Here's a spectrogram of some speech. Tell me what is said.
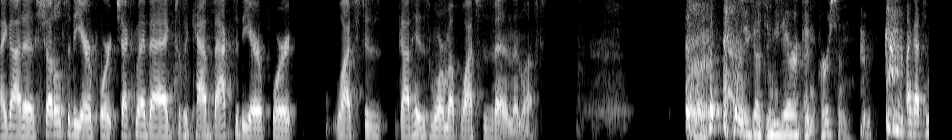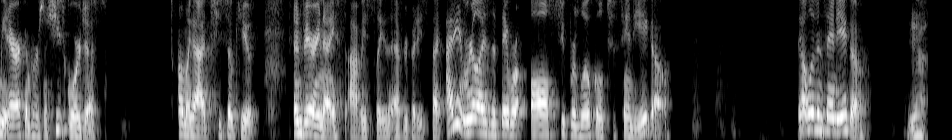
I got a shuttle to the airport, checked my bag, took a cab back to the airport, watched his, got his warm up, watched his event, and then left. So you got to meet Erica in person. I got to meet Erica in person. She's gorgeous. Oh my God, she's so cute and very nice. Obviously, everybody's. Like I didn't realize that they were all super local to San Diego. They all live in San Diego. Yeah.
